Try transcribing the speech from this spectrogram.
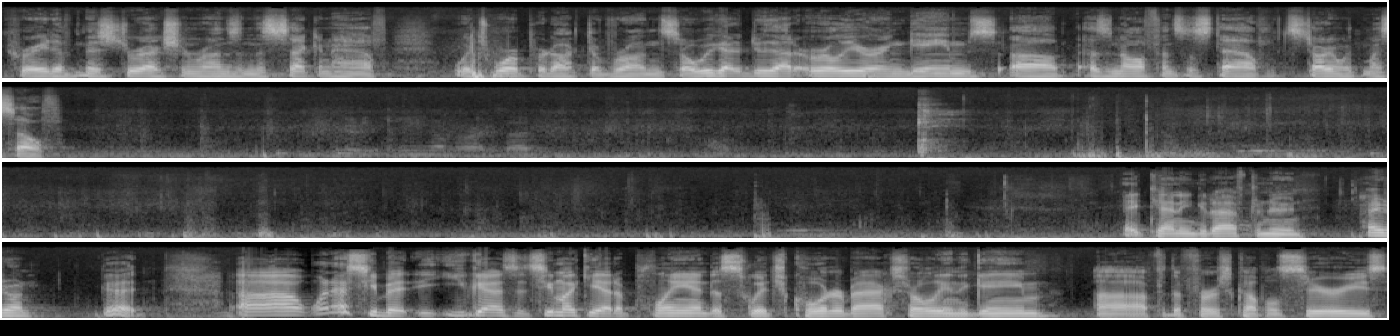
creative misdirection runs in the second half, which were productive runs. So we got to do that earlier in games uh, as an offensive staff, starting with myself. Hey, Kenny, good afternoon. How you doing? Good. Uh, I want to ask you about you guys. It seemed like you had a plan to switch quarterbacks early in the game uh, for the first couple series.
